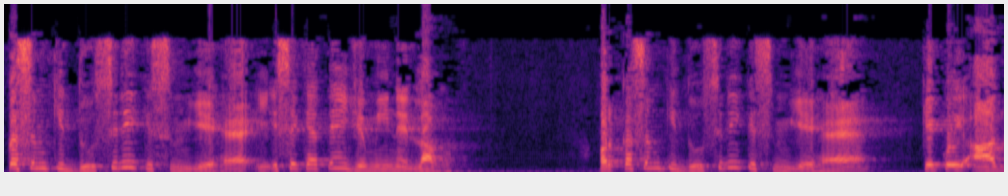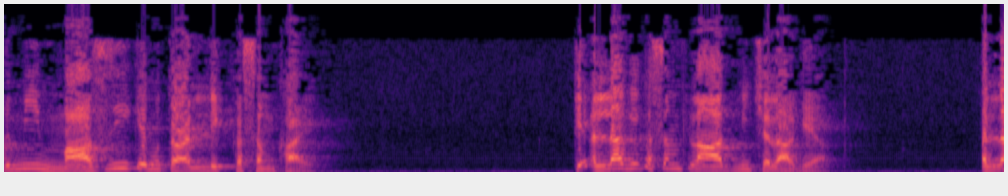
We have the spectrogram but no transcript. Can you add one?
قسم کی دوسری قسم یہ ہے، اسے کہتے ہیں زمین لغو۔ اور قسم کی دوسری قسم یہ ہے کہ کوئی آدمی ماضی کے متعلق قسم کھائے کہ اللہ کی قسم فلاں آدمی چلا گیا۔ اللہ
